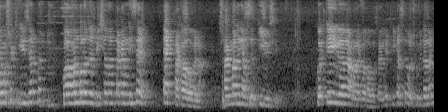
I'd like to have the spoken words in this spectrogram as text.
সমস্যা কি হয়েছে আপনার? কখন বলে যে, বিশ হাজার টাকার নিচে এক টাকাও হবে না। সাংবাদিক আনসার কি হয়েছে? এইভাবে আমার কথা বলছে। আমি ঠিক আছে, অসুবিধা নাই।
